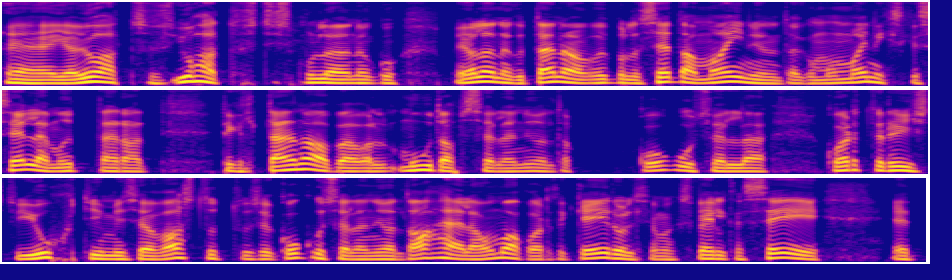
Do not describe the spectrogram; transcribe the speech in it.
ja juhatus, juhatust, siis mulle nagu, me ei ole nagu täna võib-olla seda maininud, aga ma mainiks ka selle mõtte ära, et tegelikult tänapäeval muudab selle nii-öelda kogu selle korteriühistu juhtimise, vastutuse, kogu selle nii-öelda ahela omakorda keerulisemaks veel ka see, et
